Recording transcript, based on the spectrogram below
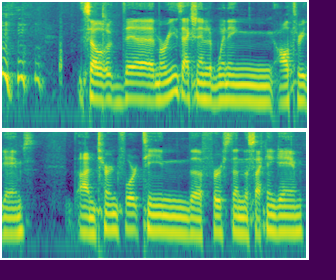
so the Marines actually ended up winning all three games. On turn 14, the first and the second game.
